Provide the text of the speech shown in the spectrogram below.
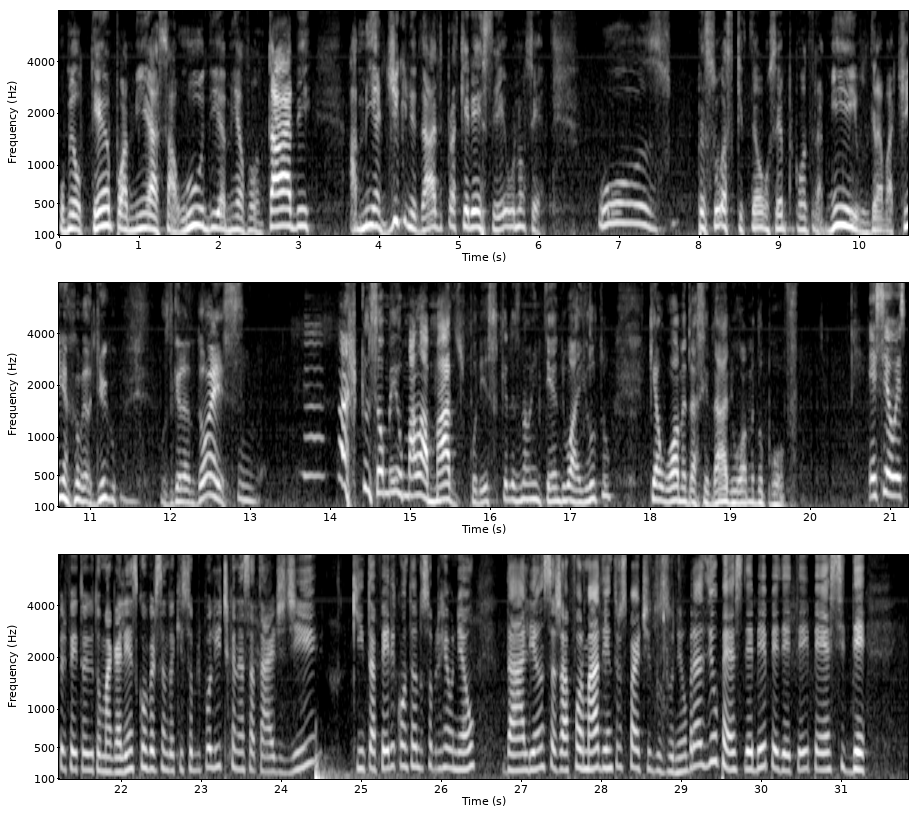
o meu tempo, a minha saúde, a minha vontade, a minha dignidade para querer ser ou não ser. Os pessoas que estão sempre contra mim, os gravatinhos, como eu digo, os grandões, é, acho que eles são meio mal amados, por isso que eles não entendem o Ailton, que é o homem da cidade, o homem do povo. Esse é o ex-prefeito Ailton Magalhães conversando aqui sobre política nessa tarde de quinta-feira e contando sobre reunião da aliança já formada entre os partidos União Brasil, PSDB, PDT e PSD.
